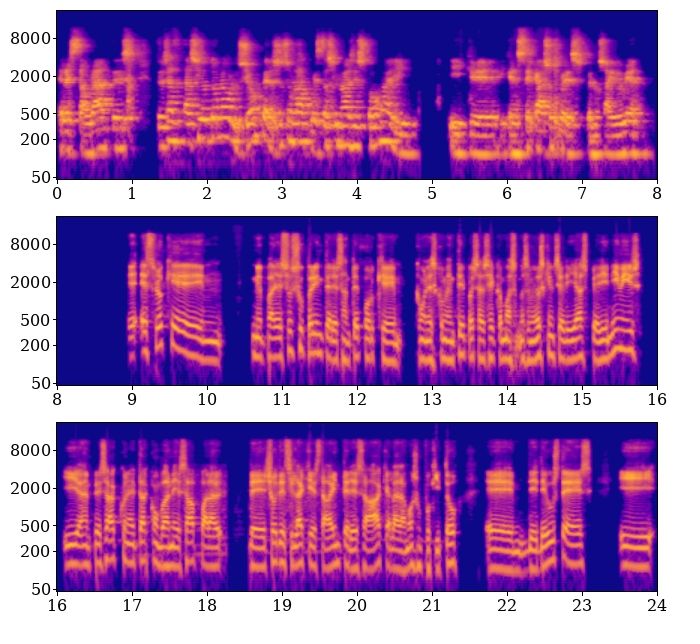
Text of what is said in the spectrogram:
en restaurantes. Entonces ha, sido toda una evolución, pero esas son las apuestas que una vez toma y, y, que, y que, en este caso pues, pues, nos ha ido bien. E, es lo que mm, me pareció súper interesante porque, como les comenté, pues hace más, más o menos 15 días pedí Nimis y empecé a conectar con Vanessa para de hecho, decirle que estaba interesada que habláramos un poquito eh, de, ustedes. Y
